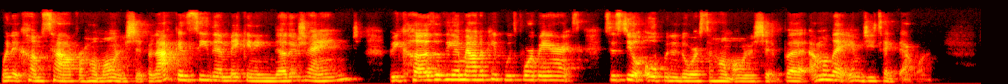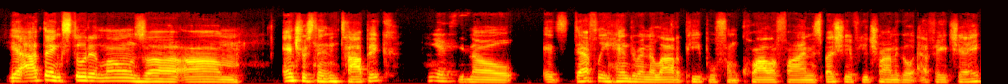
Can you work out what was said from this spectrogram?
when it comes time for home ownership. And I can see them making another change because of the amount of people with forbearance to still open the doors to home ownership. But I'm gonna let MG take that one. Yeah, I think student loans are um interesting topic. Yes. You know, it's definitely hindering a lot of people from qualifying, especially if you're trying to go FHA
